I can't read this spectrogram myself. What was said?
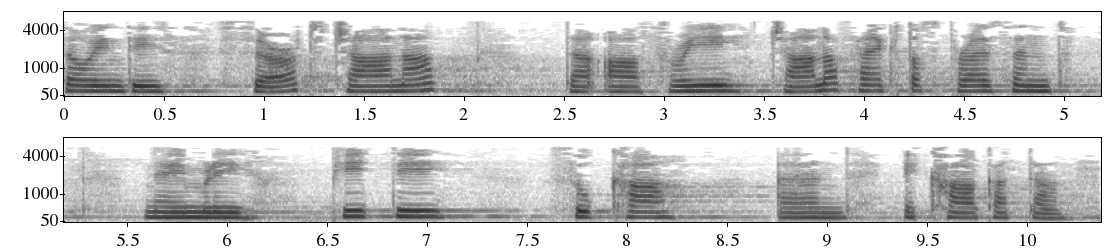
So in this third jhana, there are three jhana factors present, namely piti, sukha, and ekaggata.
